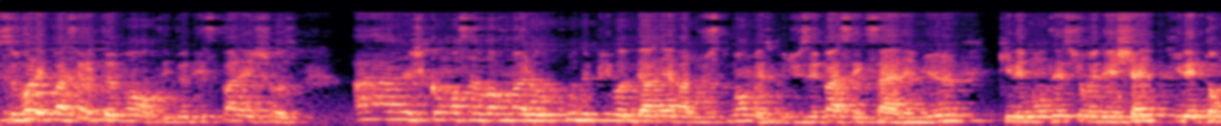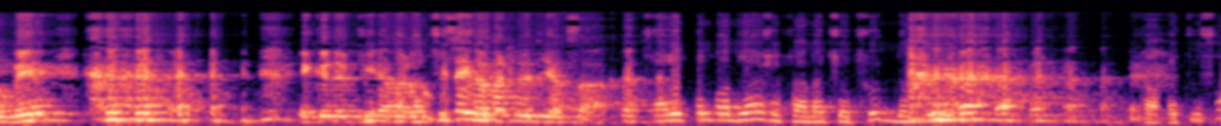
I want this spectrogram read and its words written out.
souvent, les patients, ils te mentent, ils ne te disent pas les choses. Ah, je commence à avoir mal au cou depuis votre dernier ajustement, mais ce que tu sais pas, c'est que ça allait mieux, qu'il est monté sur une échelle, qu'il est tombé, et que depuis, il a mal au cou. Ça, il ne va pas te le dire, ça. Ça allait tellement bien, j'ai fait un match de foot, donc... tout ça,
